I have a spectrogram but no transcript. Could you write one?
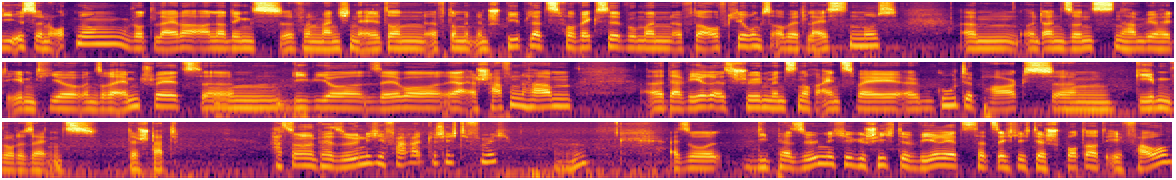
Die ist in Ordnung, wird leider allerdings von manchen Eltern öfter mit einem Spielplatz verwechselt, wo man öfter Aufklärungsarbeit leisten muss. Ähm, und ansonsten haben wir halt eben hier unsere M-Trails, ähm, die wir selber erschaffen haben. Äh, da wäre es schön, wenn es noch ein, zwei äh, gute Parks geben würde seitens der Stadt. Hast du noch eine persönliche Fahrradgeschichte für mich? Also die persönliche Geschichte wäre jetzt tatsächlich der Sportart e.V.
